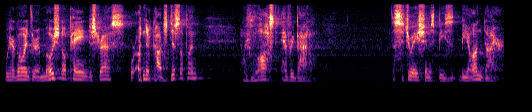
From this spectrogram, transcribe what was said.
We are going through emotional pain, distress. We're under God's discipline. And we've lost every battle. The situation is beyond dire.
